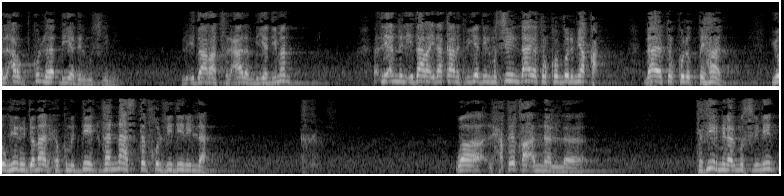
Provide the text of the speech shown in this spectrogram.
الأرض كلها بيد المسلمين. الإدارات في العالم بيد من؟ لأن الإدارة إذا كانت بيد المسلمين لا يترك الظلم يقع لا يترك الاضطهاد يظهر جمال حكم الدين فالناس تدخل في دين الله. والحقيقة أن كثير من المسلمين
